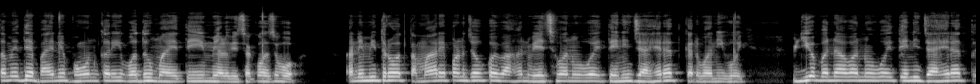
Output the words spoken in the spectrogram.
તમે તે ભાઈને ફોન કરી વધુ માહિતી મેળવી શકો છો. અને મિત્રો, તમારે પણ જો કોઈ વાહન વેચવાનું હોય તેની જાહેરાત કરવાની હોય, વીડિયો બનાવવાનો હોય તેની જાહેરાત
